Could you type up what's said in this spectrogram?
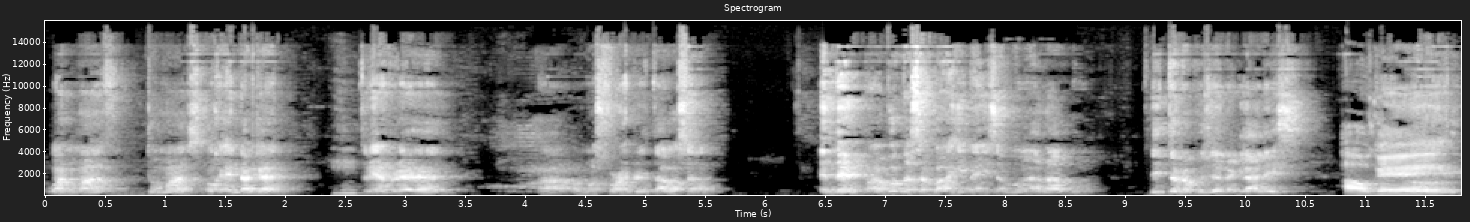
one month, two months, okay ang dagan. Mhm. 300, uh, almost 400,000. And then, paabot na sa bahinay sa mga Arabo, dito na po siya naglalis. Okay.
